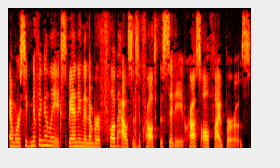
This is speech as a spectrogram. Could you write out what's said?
And we're significantly expanding the number of clubhouses across the city, across all five boroughs.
